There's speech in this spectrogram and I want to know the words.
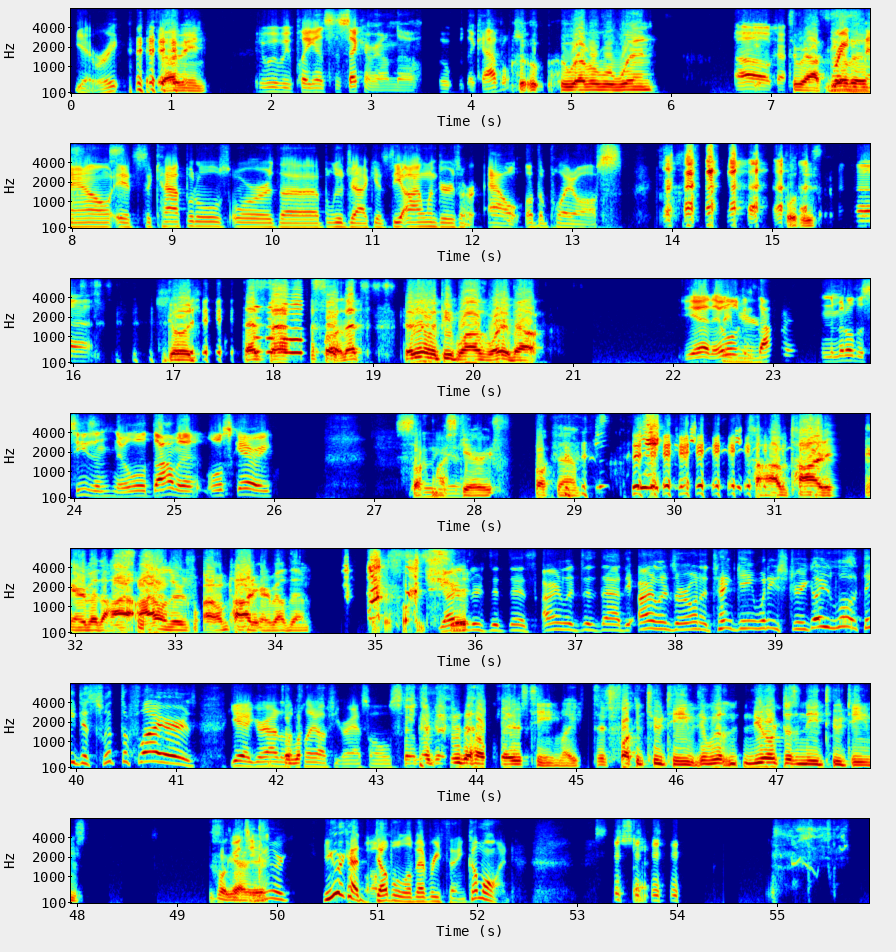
yeah, right. So, I mean, Who would we play against the second round though? Who- The Capitals? who, whoever will win Oh, okay. throughout the right other. now, it's the Capitals or the Blue Jackets. The Islanders are out of the playoffs. Good. That's that, that's that's they're the only people I was worried about. yeah, they were Same looking here. dominant in the middle of the season. They were a little dominant, a little scary. Suck Oh, my yeah. scary. Fuck them. I'm tired of hearing about the I- Islanders. I'm tired of hearing about them. The shit. Islanders did this. Islanders did that. The Islanders are on a 10 game winning streak. Oh, look, they just swept the Flyers. Yeah, you're out of the playoffs, you assholes. So, like, who the hell plays team? Like, there's fucking two teams. New York doesn't need two teams. Fuck out New. York, New York had Well- double of everything. Come on.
